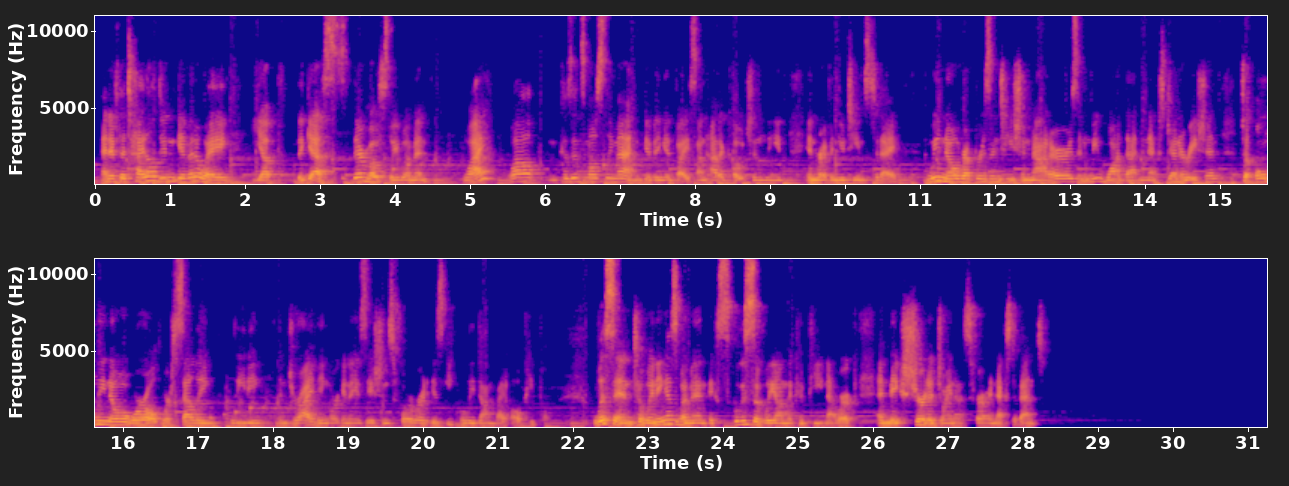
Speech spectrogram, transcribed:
And if the title didn't give it away, yep, the guests, they're mostly women. Why? Well, because it's mostly men giving advice on how to coach and lead in revenue teams today. We know representation matters, and we want that next generation to only know a world where selling, leading, and driving organizations forward is equally done by all people. Listen to Winning as Women exclusively on the Compete Network and make sure to join us for our next event.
